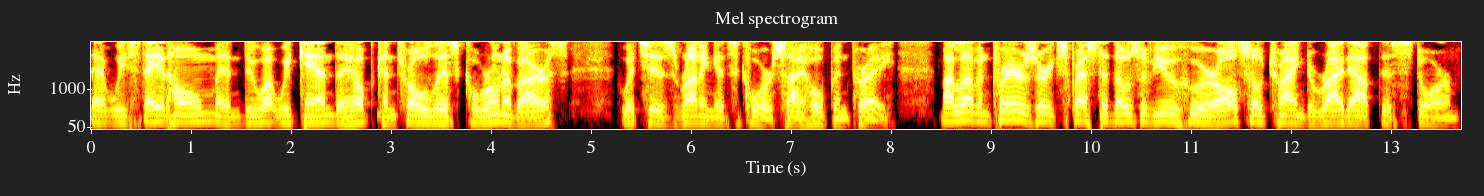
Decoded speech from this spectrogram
that we stay at home and do what we can to help control this coronavirus, which is running its course, I hope and pray. My love and prayers are expressed to those of you who are also trying to ride out this storm.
